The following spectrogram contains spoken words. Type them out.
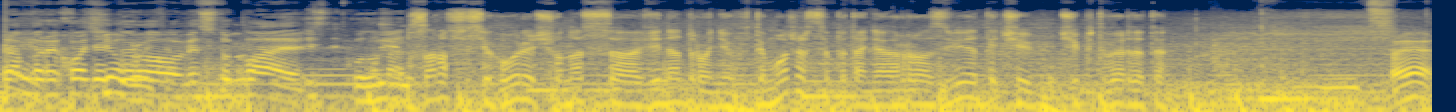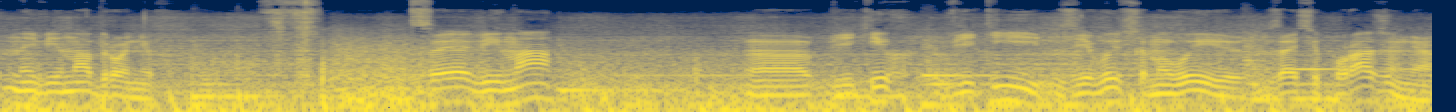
переходять дорогу, відступають. Зараз всі говорять, що у нас е, війна дронів. Ти можеш це питання розвіяти чи, чи підтвердити? Це не війна дронів. Це війна, в, яких, в якій з'явився новий засіб ураження.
